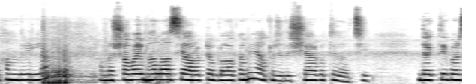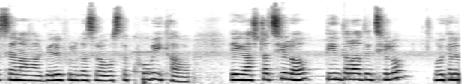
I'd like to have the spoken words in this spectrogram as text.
আলহামদুলিল্লাহ। আমরা সবাই ভালো আছি। একটা ব্লগ আমি আপনার সাথে শেয়ার করতে যাচ্ছি। দেখতেই পারছেন আমার বেলি ফুল গাছের অবস্থা খুবই খারাপ। এই গাছটা ছিল, তিনতলাতে ছিল। ওইখানে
